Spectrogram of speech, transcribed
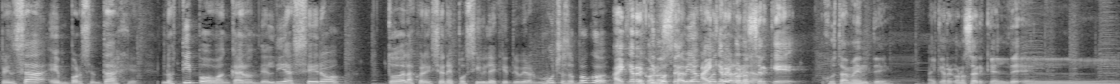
pensá en porcentaje. Los tipos bancaron del día cero todas las conexiones posibles que tuvieron. Muchos o pocos. Hay que reconocer, hay que reconocer justamente, hay que reconocer que el, de- el,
